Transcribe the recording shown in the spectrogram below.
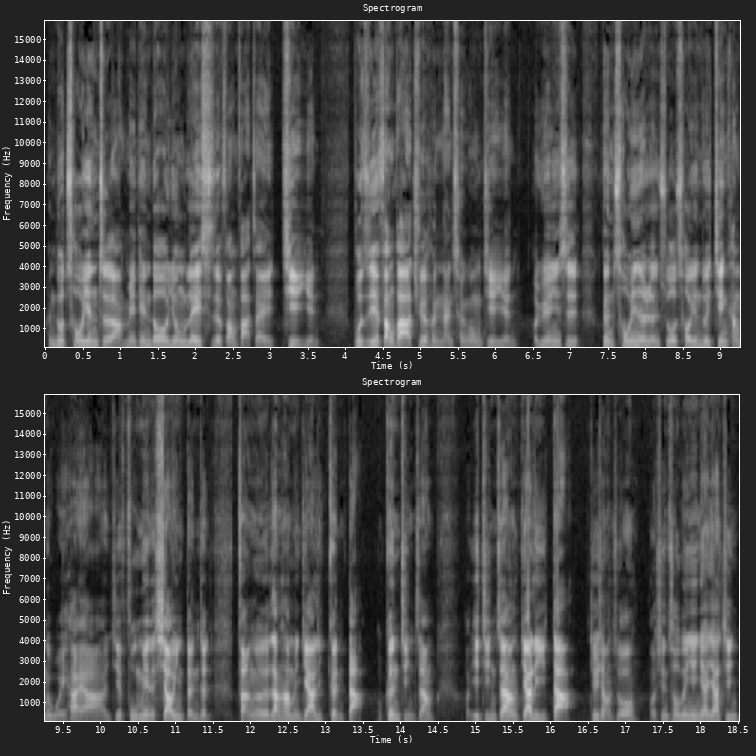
很多抽烟者啊，每天都用类似的方法在戒烟，不过这些方法却很难成功戒烟。而原因是跟抽烟的人说抽烟对健康的危害啊，一些负面的效应等等，反而让他们压力更大，我更紧张。我一紧张，压力一大，就想说我先抽根烟压压惊，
